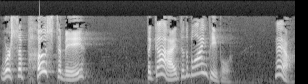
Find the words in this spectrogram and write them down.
were supposed to be the guide to the blind people. Now,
